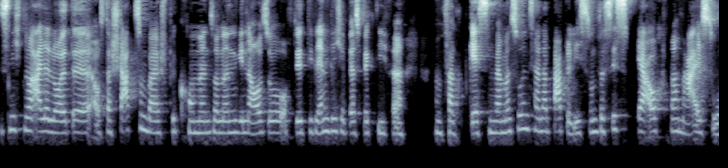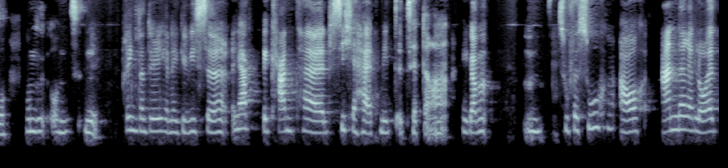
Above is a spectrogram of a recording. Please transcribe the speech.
Dass nicht nur alle Leute aus der Stadt zum Beispiel kommen, sondern genauso die, die ländliche Perspektive vergessen, weil man so in seiner Bubble ist. Und das ist ja auch normal so. Und, und bringt natürlich eine gewisse ja, Bekanntheit, Sicherheit mit etc. Ich glaube, zu versuchen, auch andere Leute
